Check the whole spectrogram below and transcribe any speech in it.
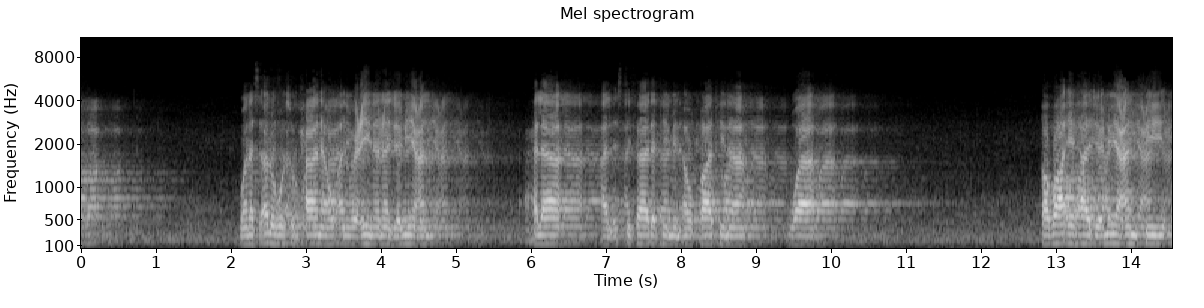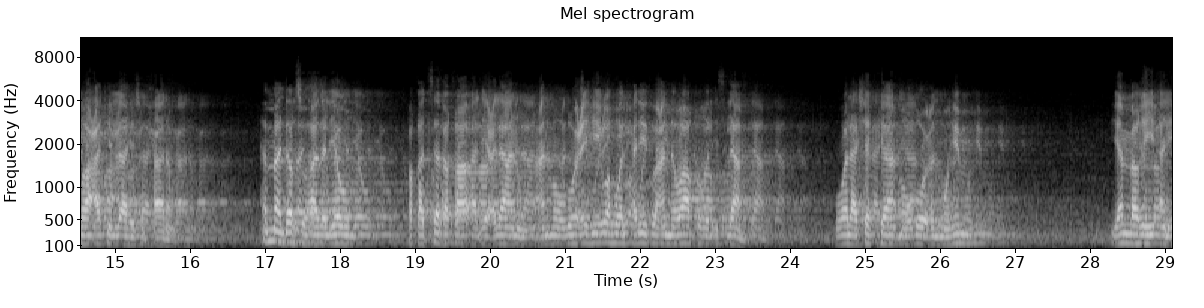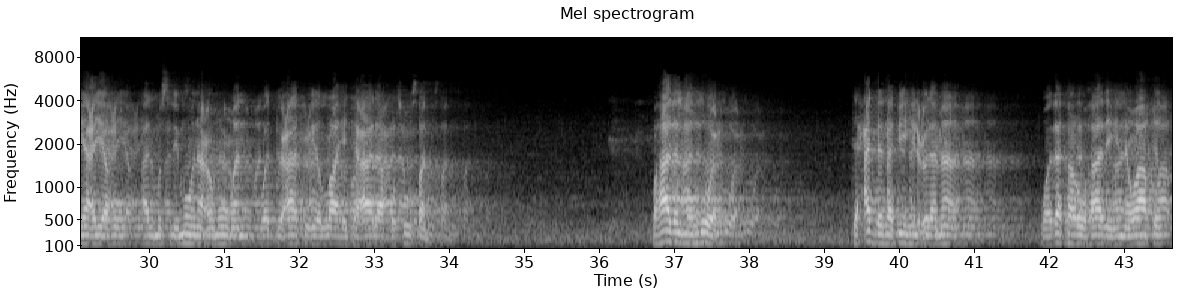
ونسأله سبحانه أن يعيننا جميعا على الاستفادة من أوقاتنا وقضائها جميعا في طاعة الله سبحانه. أما درس هذا اليوم فقد سبق الإعلان عن موضوعه وهو الحديث عن نواقض الإسلام. ولا شك موضوع مهم ينبغي أن يعيه المسلمون عموما والدعاة إلى الله تعالى خصوصا. وهذا الموضوع تحدث فيه العلماء وذكروا هذه النواقض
